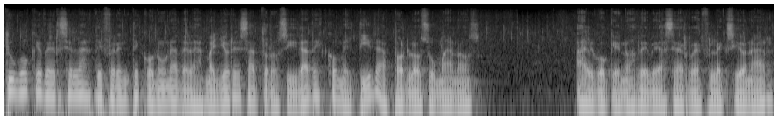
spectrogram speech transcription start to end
tuvo que vérselas de frente con una de las mayores atrocidades cometidas por los humanos, algo que nos debe hacer reflexionar.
